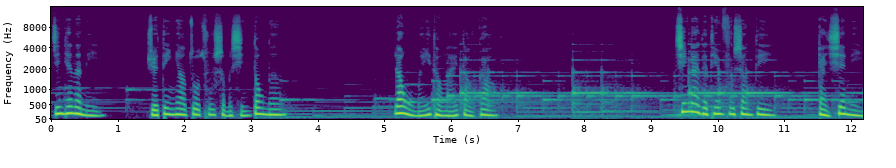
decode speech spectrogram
今天的你决定要做出什么行动呢？让我们一同来祷告，亲爱的天父上帝，感谢你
